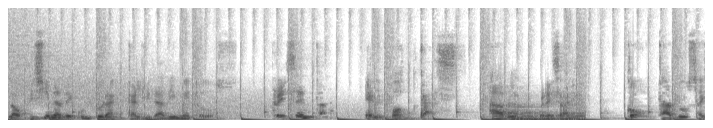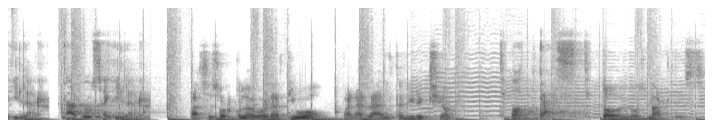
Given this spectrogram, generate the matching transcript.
la Oficina de Cultura, Calidad y Métodos, presenta el podcast Háblame Empresario con Carlos Aguilar. Carlos Aguilar. Asesor colaborativo para la alta dirección. Podcast. Todos los martes.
